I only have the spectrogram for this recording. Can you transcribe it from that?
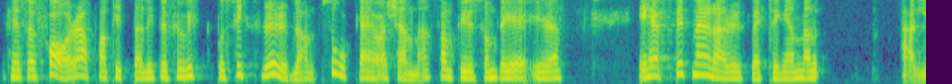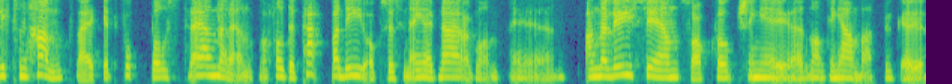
Det finns en fara att man tittar lite för mycket på siffror ibland. Så kan jag känna. Samtidigt som det är, är häftigt med den här utvecklingen. Men liksom hantverket, fotbollstränaren, man får inte tappa det också i sina egna ögon. Eh, analys är en sak, coaching är ju någonting annat, brukar ju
